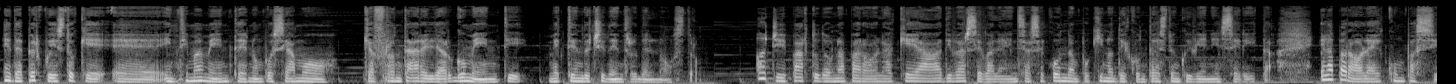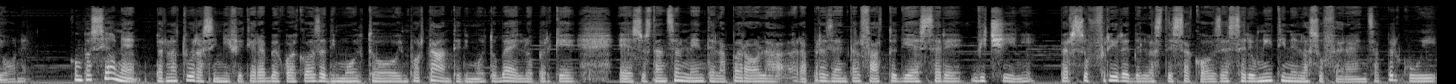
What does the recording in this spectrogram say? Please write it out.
Ed è per questo che eh, intimamente non possiamo che affrontare gli argomenti mettendoci dentro del nostro. Oggi parto da una parola che ha diverse valenze a seconda un pochino del contesto in cui viene inserita e la parola è compassione. Compassione per natura significherebbe qualcosa di molto importante, di molto bello, perché eh, sostanzialmente la parola rappresenta il fatto di essere vicini, per soffrire della stessa cosa, essere uniti nella sofferenza, per cui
